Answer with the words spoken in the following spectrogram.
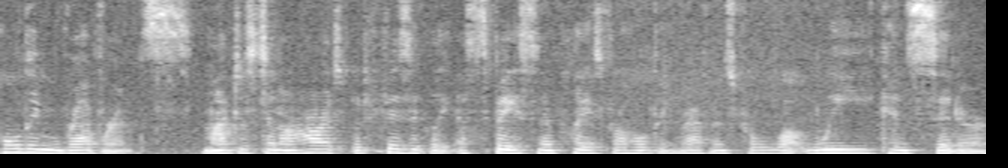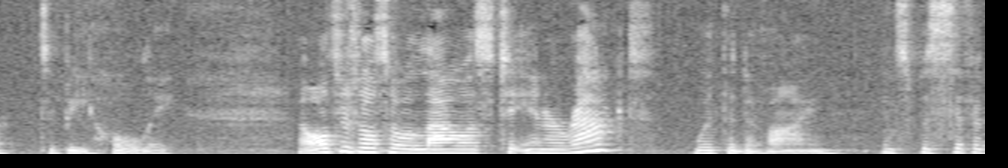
holding reverence, not just in our hearts, but physically, a space and a place for holding reverence for what we consider to be holy. The altars also allow us to interact with the divine in specific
